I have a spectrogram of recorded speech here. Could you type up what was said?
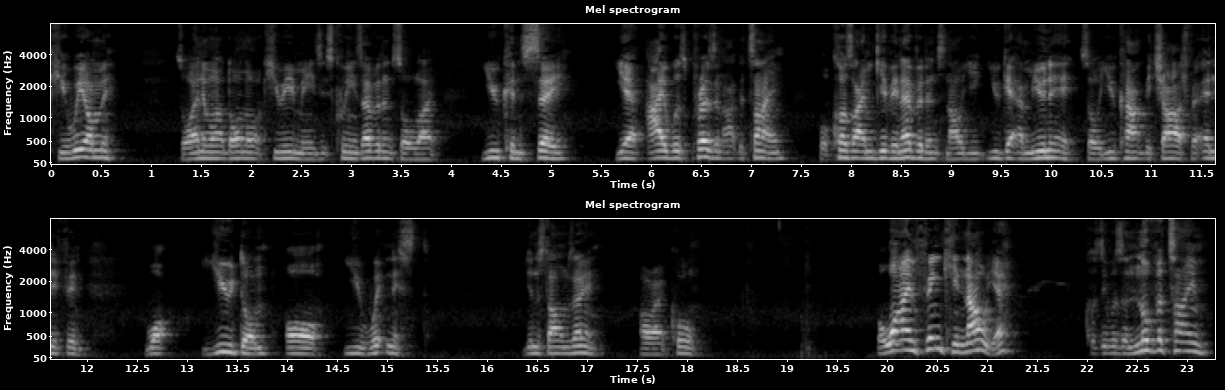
QE on me. So anyone that don't know what QE means, it's Queen's evidence. So like you can say, yeah, I was present at the time, but because I'm giving evidence now, you, you get immunity. So you can't be charged for anything what you done or you witnessed. You understand what I'm saying? All right, cool. But what I'm thinking now, yeah, because it was another time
